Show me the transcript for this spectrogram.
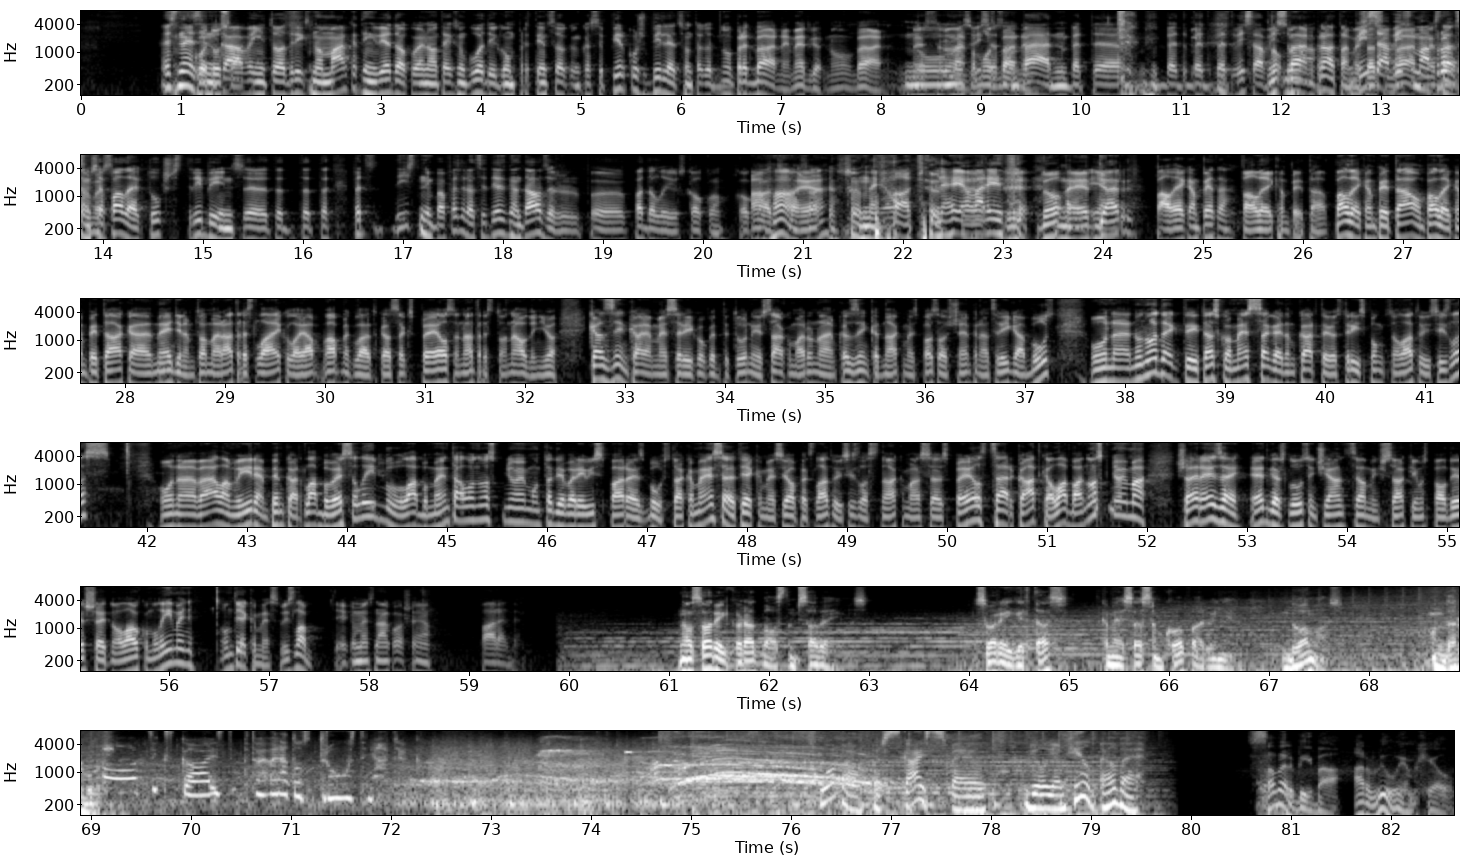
Es nezinu, kā saki? viņi to drīkst no mārketinga viedokļa vai no teiksim, godīguma pret tiem cilvēkiem, kas ir pirkuši biļetes. un Tagad, Nu, pret bērniem, Edgars, nu, bērni. Nu, runājam mēs visi esam bērni, bet, eh, bet, bet, bet visā Nu, visumā, bērnu prātā mēs visā esam bērni, visumā mēs protams, neesam ja paliek tukšas tribīnes, eh, tad, tad, tad bet īstenībā federācija diezgan daudz ir eh, padalījusi kaut ko. Kaut Aha, kādus, kā jā? ne, jau, ne jau arī. Nu, Ne, jā. Edgar. Paliekam pie tā. Paliekam pie tā. Paliekam pie tā un paliekam pie tā, ka mēģinam tomēr atrast laiku, lai ap, apmeklētu, kā saka, spēles un atrastu to naudu. Jo kas zina, kā jau mēs arī kaut kad turnīra sākumā runājam, kas zina, kad nākamais pasaules čempionāts Rīgā būs. Un eh, nu, noteikti tas, ko mēs sagaidām kārtējos trīs punktus no Latvijas izlases. Un eh, vēlam vīriem pirmkārt labu veselību, labu mentālo noskaņojumu, un tad jau arī viss pārējais būs. Tā kā mēs eh, tiekamies jau pēc Latvijas izlases nākamās spēles. Ceru, ka atkal labā noskaņojumā. Šai reizei Edgars Lūsiņš, Jānis Celmiņš saka jums paldies šeit no laukuma līmeņa un tiekamies. Vislabāk! Tiekamies nākošajā pārēdē. Nav svarīgi, kur atbalstam savējos. Svarīgi ir tas, ka mēs esam kopā ar viņiem, domās un darbos. O, cik skaisti! Bet vai varētu būt drūztiņā ātrāk? Kopā par skaistu spēli Viljams Hilde LV. Savarbībā ar William Hill.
